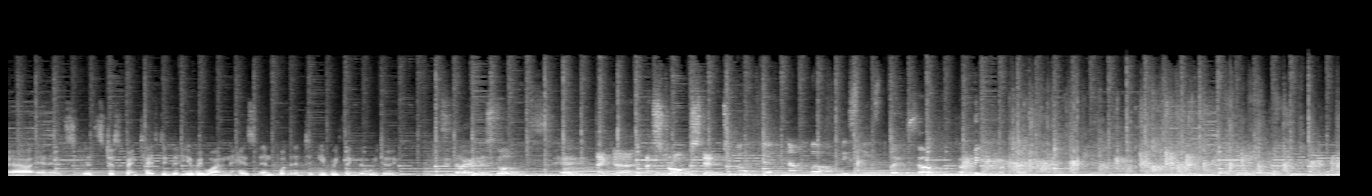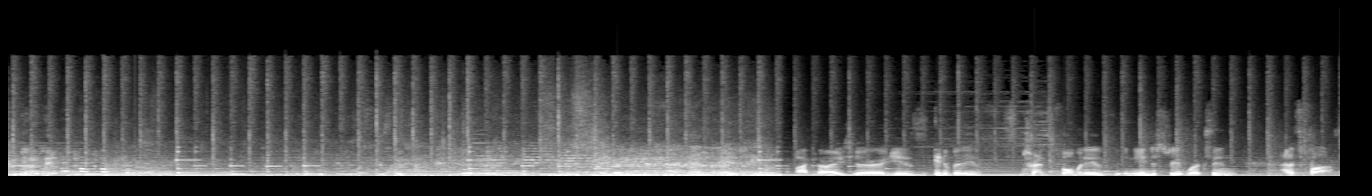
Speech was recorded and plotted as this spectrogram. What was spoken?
Uh, and it's, it's just fantastic that everyone has input into everything that we do. Zendaya has not had like a, a strong step. Of the number of listeners. Like some, a big iCar is innovative, transformative in the industry it works in, and it's fast.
